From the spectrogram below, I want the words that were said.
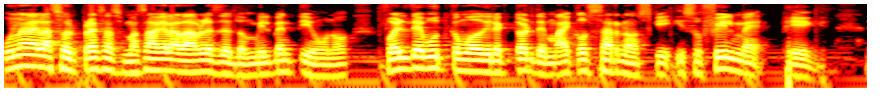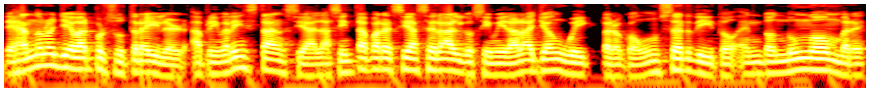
Una de las sorpresas más agradables del 2021 fue el debut como director de Michael Sarnowski y su filme Pig. Dejándonos llevar por su trailer, a primera instancia la cinta parecía ser algo similar a John Wick pero con un cerdito en donde un hombre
